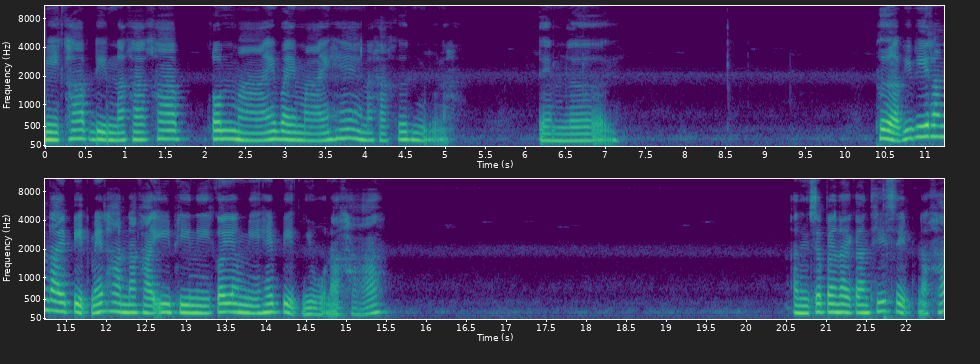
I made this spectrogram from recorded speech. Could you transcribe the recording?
มีคราบดินนะคะคราบต้นไม้ใบไม้แห้งนะคะขึ้นอยู่นะคะ เต็มเลยเผื่อพี่ๆท่านใดปิดไม่ทันนะคะ EP นี้ก็ยังมีให้ปิดอยู่นะคะ อันนี้จะเป็นรายการที่10นะคะ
